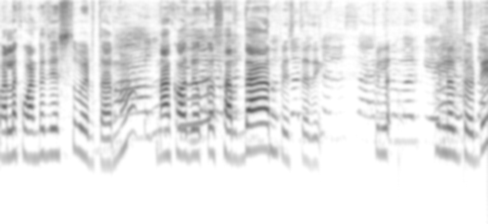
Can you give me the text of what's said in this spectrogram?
వాళ్ళకి వంట చేస్తూ పెడతాను. నాకు అది ఒక సరదా అనిపిస్తుంది పిల్ల పిల్లలతోటి.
